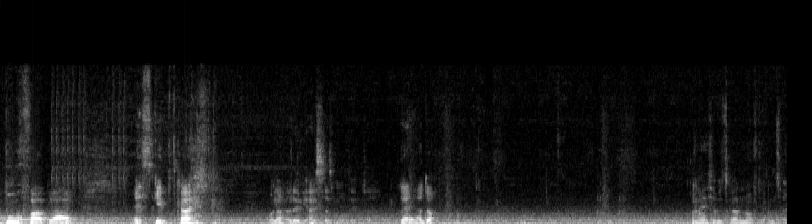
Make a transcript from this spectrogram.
Buchfahrplan? Es gibt keinen. Oder? Oder wie heißt das da? Ja, ja, doch. Ne, ich habe jetzt gerade nur auf die Anzeige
